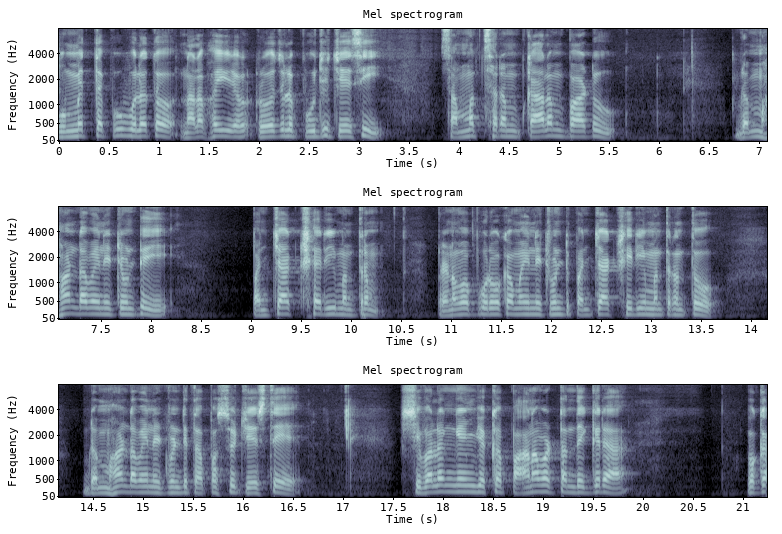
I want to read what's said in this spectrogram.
ఉమ్మెత్త పువ్వులతో నలభై రోజులు పూజ చేసి సంవత్సరం కాలం పాటు బ్రహ్మాండమైనటువంటి పంచాక్షరీ మంత్రం ప్రణవపూర్వకమైనటువంటి పంచాక్షరీ మంత్రంతో బ్రహ్మాండమైనటువంటి తపస్సు చేస్తే శివలింగం యొక్క పానవట్టం దగ్గర ఒక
